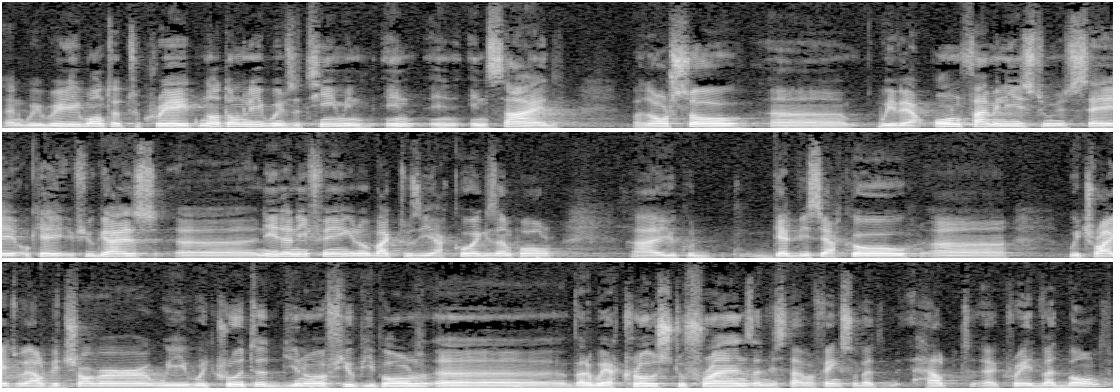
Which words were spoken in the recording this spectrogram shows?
And we really wanted to create not only with the team inside, but also uh, with their own families to say, OK, if you guys uh, need anything, you know, back to the airco example, uh, you could get this airco. We tried to help each other. We recruited you know, a few people that were close to friends and this type of thing. So that helped create that bond.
